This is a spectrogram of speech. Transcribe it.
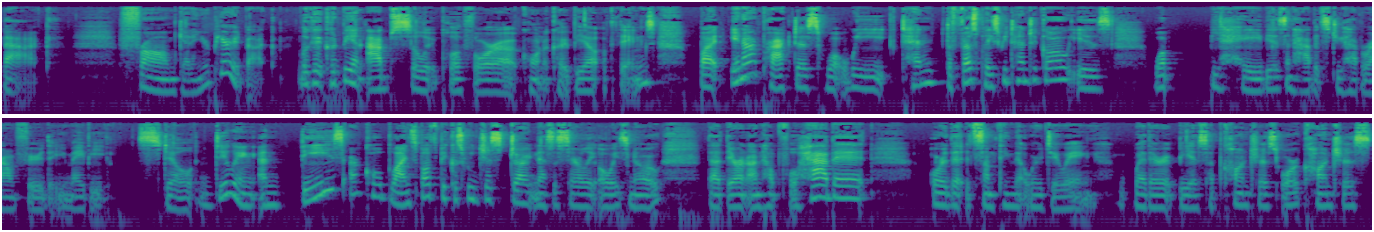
back from getting your period back? Look, it could be an absolute plethora cornucopia of things, but in our practice, what we tend, the first place we tend to go is what behaviors and habits do you have around food that you may be still doing. And these are called blind spots because we just don't necessarily always know that they're an unhelpful habit or that it's something that we're doing, whether it be a subconscious or conscious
